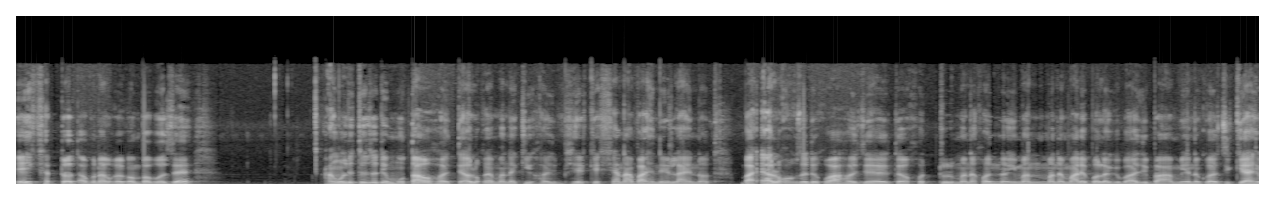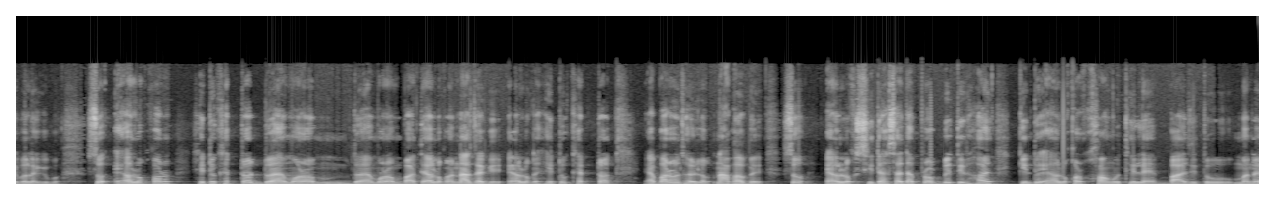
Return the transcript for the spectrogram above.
এই ক্ষেত্ৰত আপোনালোকে গম পাব যে আঙুলিটো যদি মোটাও হয় তেওঁলোকে মানে কি হয় বিশেষকৈ সেনা বাহিনীৰ লাইনত বা এওঁলোকক যদি কোৱা হয় যে তেওঁ শত্ৰুৰ মানে সৈন্য ইমান মানে মাৰিব লাগিব আজি বা আমি এনেকুৱা জিকি আহিব লাগিব। চ' এওঁলোকৰ সেইটো ক্ষেত্ৰত দয়া মৰম দয়া মৰম বা তেওঁলোকৰ নাজাগে। এওঁলোকে সেইটো ক্ষেত্ৰত এবাৰো ধৰি লওক নাভাবে। চ' এওঁলোক চিধা চাধা প্ৰবৃত্তিৰ হয় কিন্তু এওঁলোকৰ খং উঠিলে বা যিটো মানে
